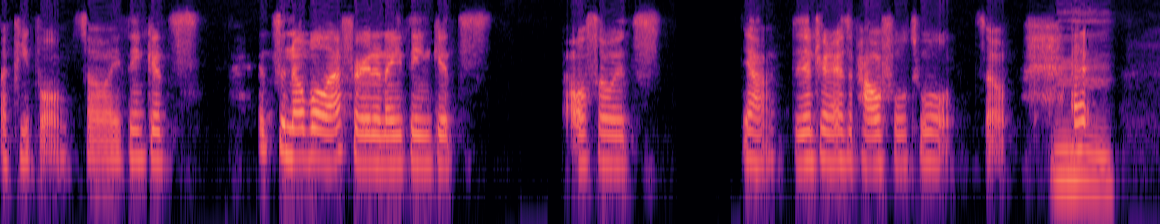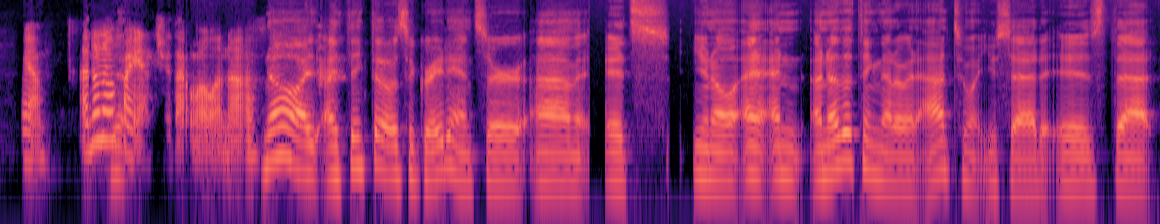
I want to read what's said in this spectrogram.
a people. So I think it's it's a noble effort, and I think it's also it's yeah, the internet is a powerful tool. So mm. I, yeah, I don't know yeah. if I answered that well enough. No, I, I think that was a great answer. Um, it's you know, and, and another thing that I would add to what you said is that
